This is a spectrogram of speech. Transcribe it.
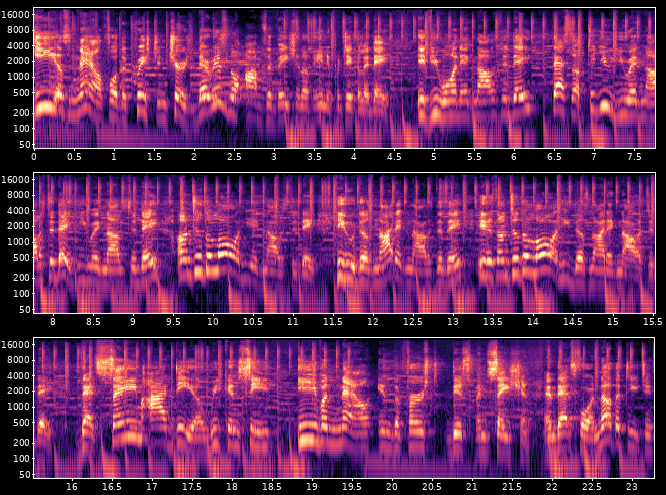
is now for the Christian church, there is no observation of any particular day. If you want to acknowledge today, that's up to you. You acknowledge today. He who acknowledges today, unto the Lord he acknowledges today. He who does not acknowledge today, it is unto the Lord he does not acknowledge today. That same idea we can see even now in the first dispensation. And that's for another teaching.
